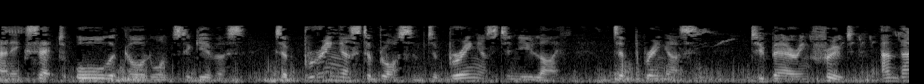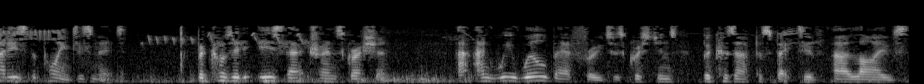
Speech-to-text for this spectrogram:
and accept all that God wants to give us to bring us to blossom, to bring us to new life, to bring us to bearing fruit. And that is the point, isn't it? Because it is that transgression. And we will bear fruit as Christians because our perspective, our lives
